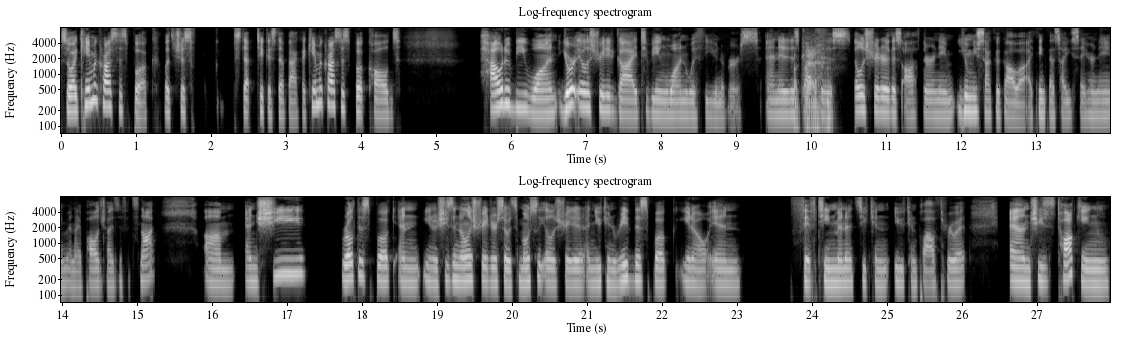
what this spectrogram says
So I came across this book. Let's just step take a step back. I came across this book called How to Be One: Your Illustrated Guide to Being One with the Universe. And it is by this illustrator, this author named Yumi Sakugawa. I think that's how you say her name, and I apologize if it's not. Um, and she wrote this book and you know she's an illustrator so it's mostly illustrated and you can read this book you know in 15 minutes you can you can plow through it. And she's talking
